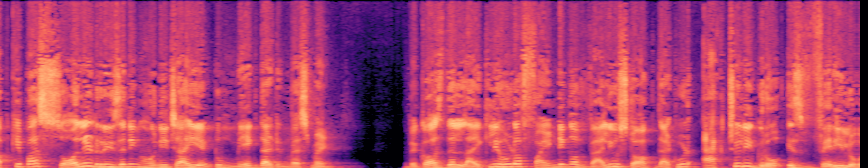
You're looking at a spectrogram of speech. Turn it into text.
आपके पास सॉलिड रीजनिंग होनी चाहिए to make that investment because the likelihood of finding a value stock that would actually grow is very low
